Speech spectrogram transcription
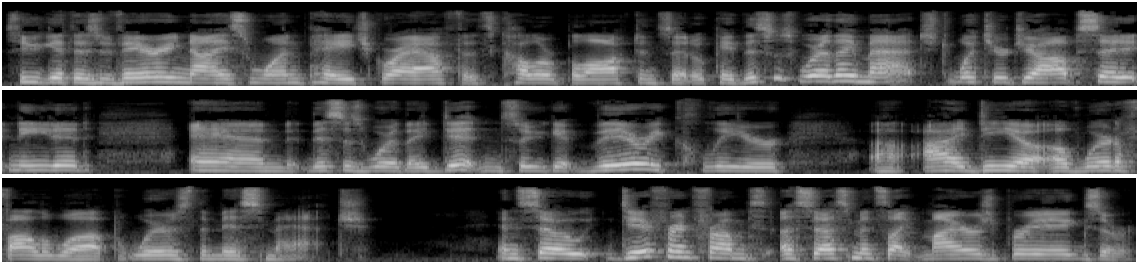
So you get this very nice one page graph that's color blocked and said, okay, this is where they matched what your job said it needed, and this is where they didn't. So you get very clear uh, idea of where to follow up, where's the mismatch. And so different from assessments like Myers-Briggs or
